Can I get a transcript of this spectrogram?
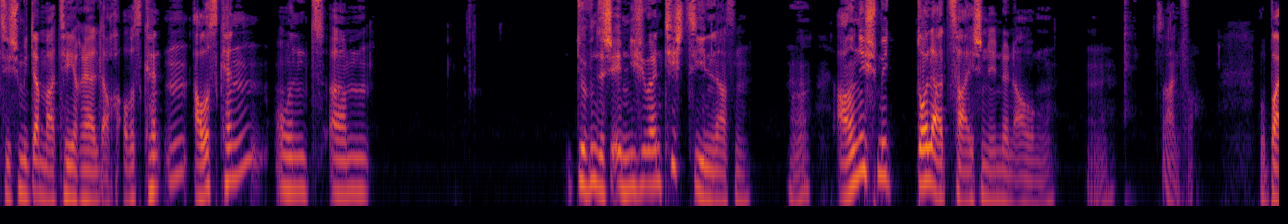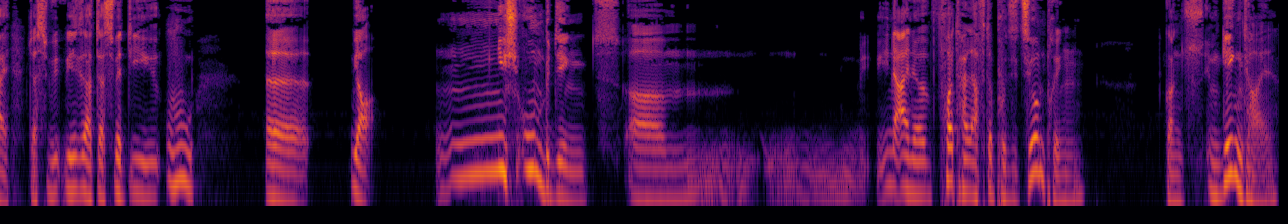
sich mit der Materie halt auch auskennen, auskennen und ähm, dürfen sich eben nicht über den Tisch ziehen lassen. Ja? Auch nicht mit Dollarzeichen in den Augen. Ja? Ist einfach. Wobei, das, wie gesagt, das wird die EU äh, ja nicht unbedingt ähm, in eine vorteilhafte Position bringen. Ganz im Gegenteil.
